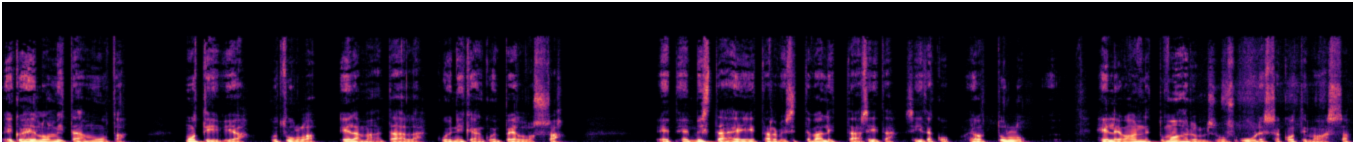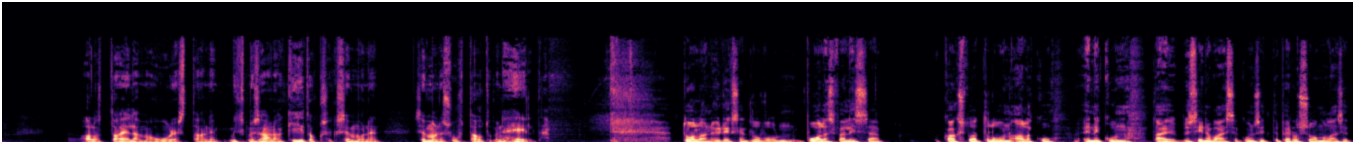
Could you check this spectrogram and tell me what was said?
eikö heillä ole mitään muuta motiivia kuin tulla elämään täällä kuin ikään kuin pellossa. Että et mistä he ei tarvitse sitten välittää siitä, siitä, kun he ovat tullut, heille on annettu mahdollisuus uudessa kotimaassa aloittaa elämä uudestaan, niin miksi me saadaan kiitokseksi semmoinen, semmoinen suhtautuminen heiltä? Tuolla on 90-luvun puolesvälissä 2000-luvun alku, ennen kuin, tai siinä vaiheessa, kun sitten perussuomalaiset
